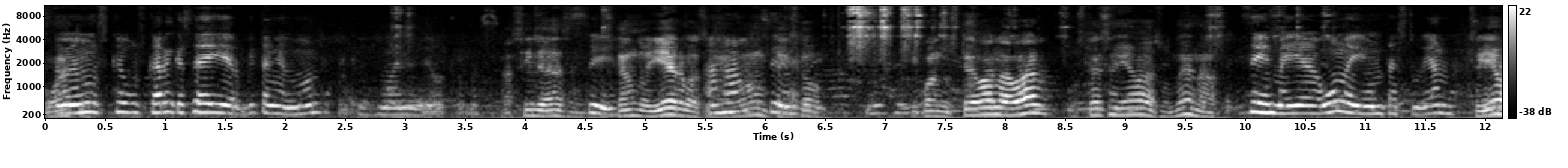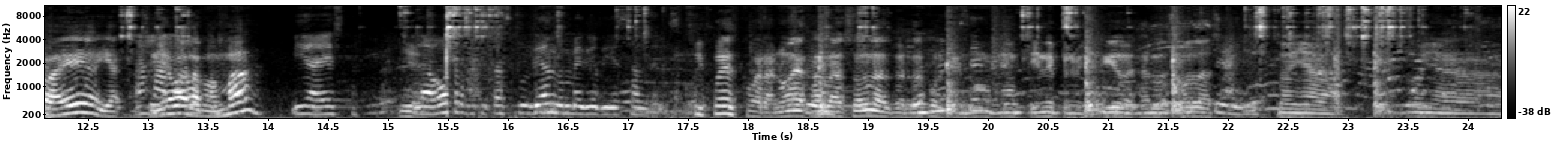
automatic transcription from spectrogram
cuatro? Tenemos que buscar en que sea hierbita en el monte, porque no hay de otro más. Así le hacen, Sí. buscando hierbas en el monte sí. y todo. Sí, Y sí. cuando usted va a lavar, usted se lleva a sus nenas. Sí, me lleva una y una está estudiando. Se lleva a ella y a- se lleva a la mamá. Y a esta. La otra porque está estudiando, medio día sale de la escuela. Sí, pues, para no dejarlas solas, ¿verdad? Porque no, no tiene permitido dejarlas solas. Sí. Doña, doña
